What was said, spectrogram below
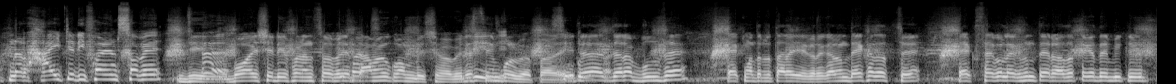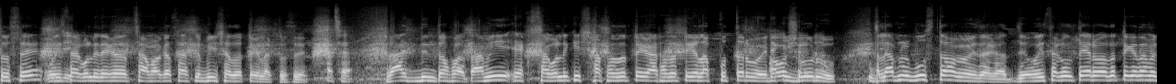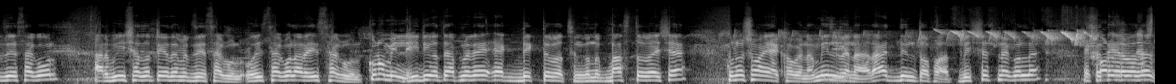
আপনার হাইটে ডিফারেন্স হবে জি হ্যাঁ? বয়সে ডিফারেন্স হবে দামেও কম বেশি হবে এটা। সিম্পল ব্যাপার এটা যারা বুঝে একমাত্র তারা ইয়ে করে কারণ দেখা যাচ্ছে এক ছাগল এখন তেরো হাজার টাকা দিয়ে বিক্রি করতেছে ওই। ছাগলই দেখা যাচ্ছে আমার কাছে আসলে বিশ হাজার টাকা লাগতেছে। আচ্ছা। রাত দিন তফাৎ আমি এক ছাগলে কি সাত হাজার টাকা আট হাজার টাকা লাভ করতে পারব? এটা কি গরু? তাহলে আপনার বুঝতে হবে ওই জায়গা যে ওই ছাগল তেরো হাজার টাকা দামের যে ছাগল আর বিশ হাজার টাকা দামের যে ছাগল ওই ছাগল আর এই ছাগল। কোনো মিল নেই। ভিডিওতে আপনারা এক দেখতে পাচ্ছেন কিন্তু বাস্তবে এসে কোনো সময় এক হবে না মিলবে না। রাত দিন তফাত বিশ্বাস না করলে একটা তেরো হাজার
